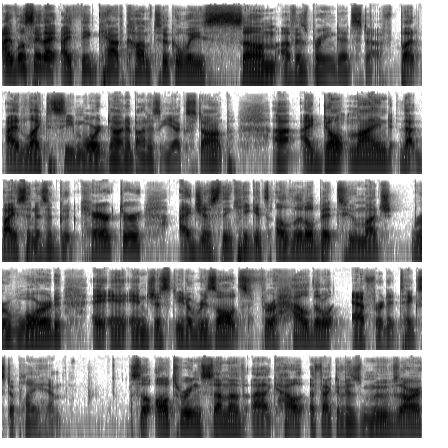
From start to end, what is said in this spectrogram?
I will say that I think Capcom took away some of his brain dead stuff, but I'd like to see more done about his EX stomp. Uh, I don't mind that Bison is a good character. I just think he gets a little bit too much reward and, and just you know results for how little effort it takes to play him. So altering some of uh, how effective his moves are,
